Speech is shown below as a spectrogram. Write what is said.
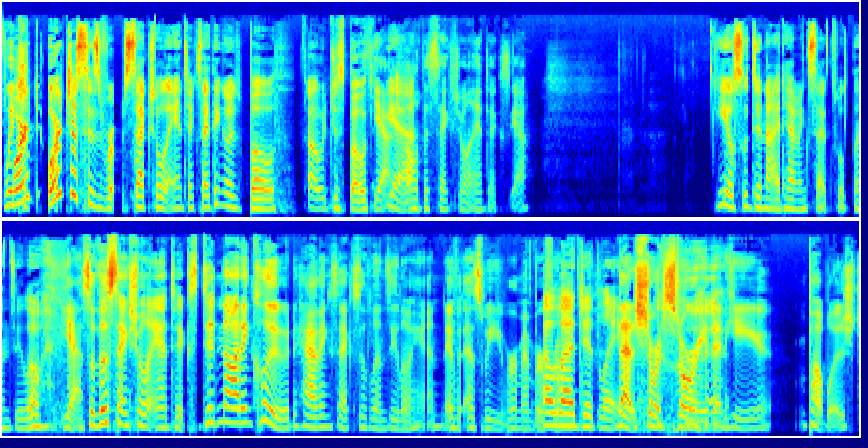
Which, or or just his r- sexual antics. I think it was both. oh, just both, yeah, Yeah. all the sexual antics, yeah, He also denied having sex with Lindsay Lohan. yeah. So those sexual antics did not include having sex with Lindsay Lohan, if, as we remember from Allegedly. that short story that he published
